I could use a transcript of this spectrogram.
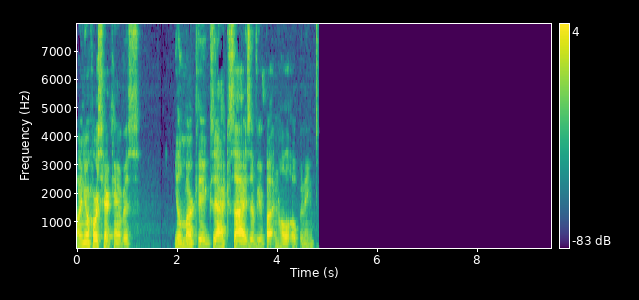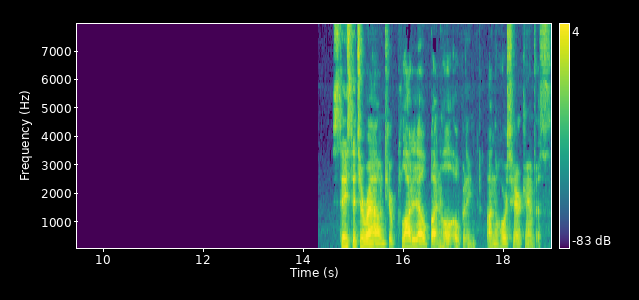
On your horsehair canvas, you'll mark the exact size of your buttonhole opening. Stay stitch around your plotted out buttonhole opening on the horsehair canvas.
